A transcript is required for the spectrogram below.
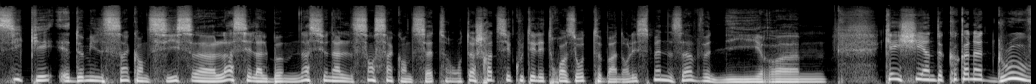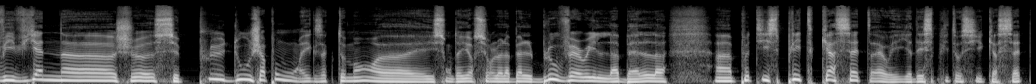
Psyché 2056. Euh, là, c'est l'album national 157. On tâchera de s'écouter les trois autres bah, dans les semaines à venir. Euh, Keishi and the Coconut Groove, ils viennent, euh, je sais plus d'où, Japon exactement. ils sont d'ailleurs sur le label Blueberry Label. Un petit split cassette. Ah oui, il y a des splits aussi cassette.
